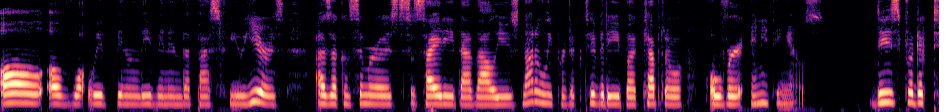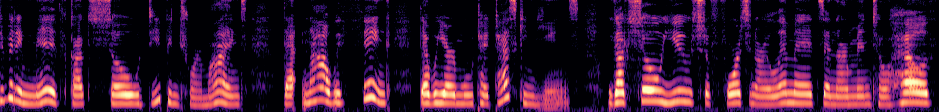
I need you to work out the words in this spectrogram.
all of what we've been living in the past few years as a consumerist society that values not only productivity but capital over anything else. This productivity myth got so deep into our minds that now we think that we are multitasking beings. We got so used to forcing our limits and our mental health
